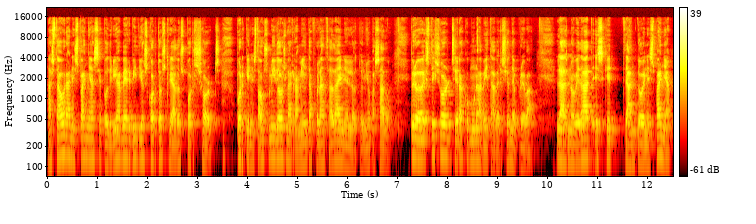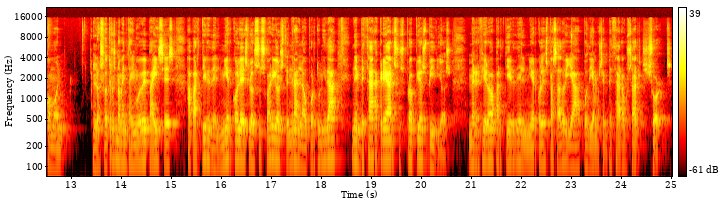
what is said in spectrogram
Hasta ahora en España se podría ver vídeos cortos creados por Shorts, porque en Estados Unidos la herramienta fue lanzada en el otoño pasado, pero este Shorts era como una beta, versión de prueba. La novedad es que tanto en España como en los otros 99 países, a partir del miércoles los usuarios tendrán la oportunidad de empezar a crear sus propios vídeos. Me refiero a partir del miércoles pasado ya podíamos empezar a usar Shorts.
